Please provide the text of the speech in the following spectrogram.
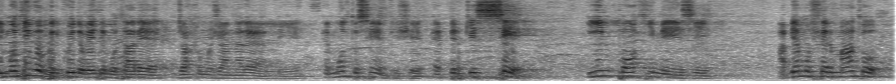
Il motivo per cui dovete votare Giacomo Giannarelli è molto semplice, è perché se in pochi mesi abbiamo fermato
